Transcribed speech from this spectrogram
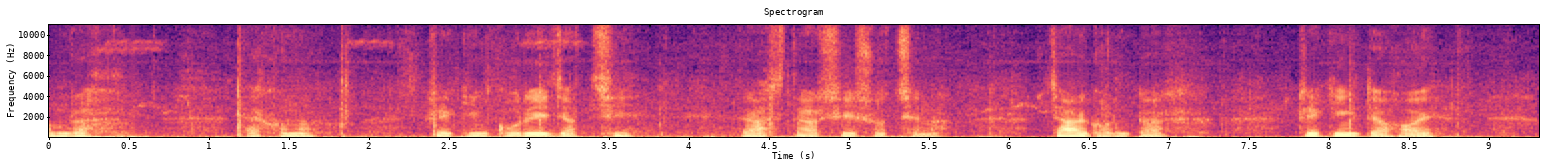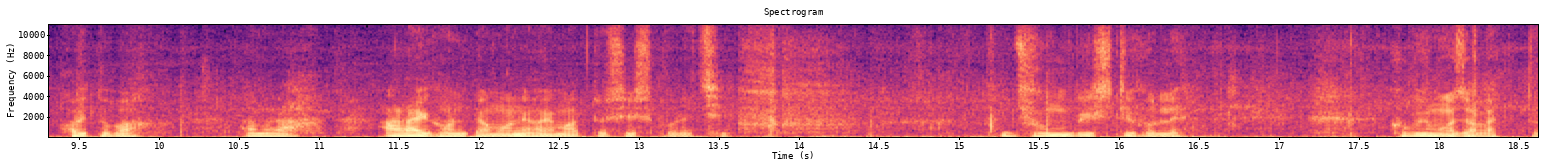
আমরা এখনও ট্রেকিং করেই যাচ্ছি, রাস্তা আর শেষ হচ্ছে না। চার ঘণ্টার ট্রেকিংটা হয়, হয়তোবা আমরা আড়াই ঘণ্টা মনে হয় মাত্র শেষ করেছি। ঝুম বৃষ্টি হলে খুবই মজা লাগতো।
